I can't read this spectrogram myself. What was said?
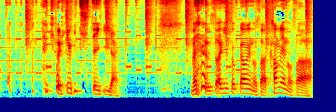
寄り道していいやん。ね、うさぎと亀のさ、亀のさ、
